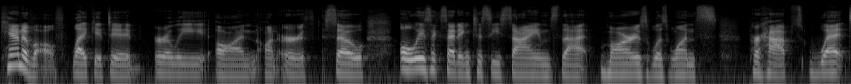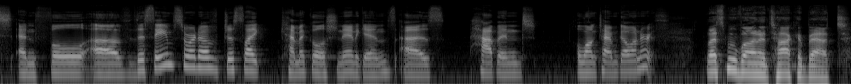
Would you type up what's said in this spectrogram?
can evolve like it did early on on Earth. So, always exciting to see signs that Mars was once perhaps wet and full of the same sort of just like chemical shenanigans as happened a long time ago on Earth. Let's move on and talk about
